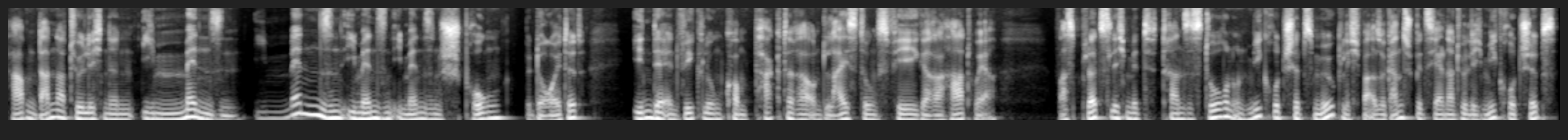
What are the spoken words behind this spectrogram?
haben dann natürlich einen immensen, immensen, immensen, immensen Sprung bedeutet in der Entwicklung kompakterer und leistungsfähigerer Hardware. Was plötzlich mit Transistoren und Mikrochips möglich war, also ganz speziell natürlich Mikrochips,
